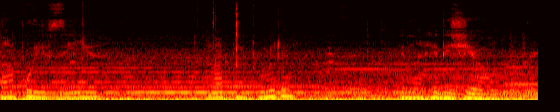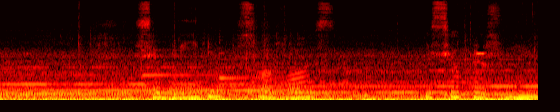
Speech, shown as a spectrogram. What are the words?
na poesia, na pintura e na religião. Seu brilho, sua voz e seu perfume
